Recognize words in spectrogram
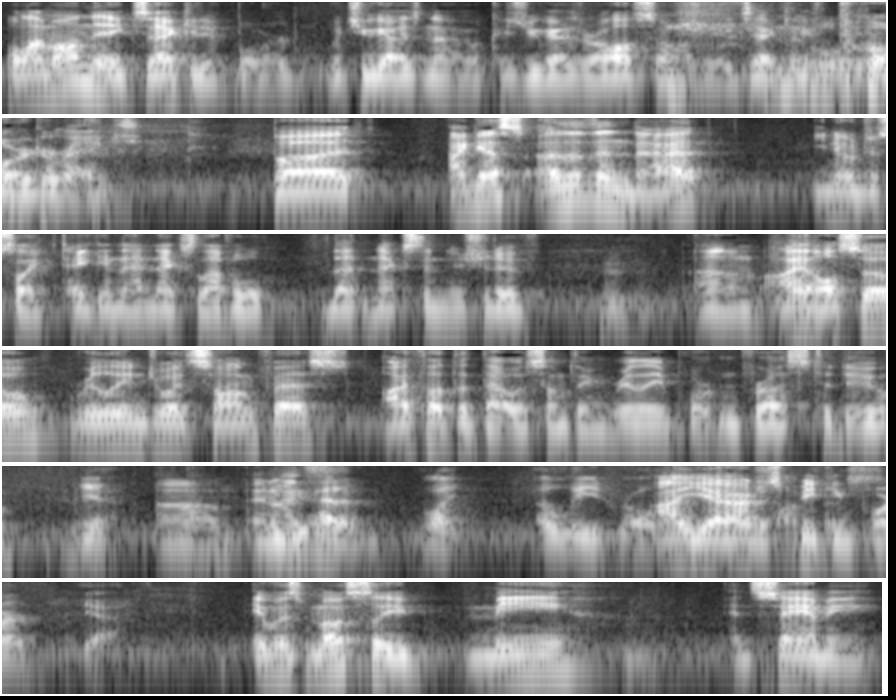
well, I'm on the executive board, which you guys know because you guys are also on the executive yeah. board. Correct. But I guess other than that, you know, just like taking that next level, that next initiative. Um, I also really enjoyed Songfest. I thought that that was something really important for us to do. Yeah. Um, And and well, I, you had a like a lead role. I yeah, I had a in speaking part. Yeah. It was mostly me and Sammy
